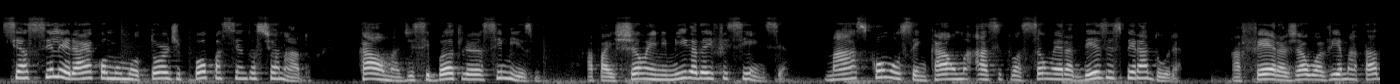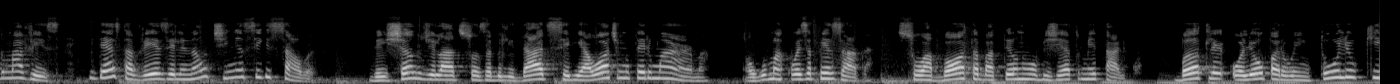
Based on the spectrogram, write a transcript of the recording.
se acelerar como um motor de popa sendo acionado. Calma, disse Butler a si mesmo. A paixão é inimiga da eficiência. Mas, com ou sem calma, a situação era desesperadora. A fera já o havia matado uma vez e desta vez ele não tinha Sig Sauer. Deixando de lado suas habilidades, seria ótimo ter uma arma, alguma coisa pesada. Sua bota bateu num objeto metálico. Butler olhou para o entulho que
